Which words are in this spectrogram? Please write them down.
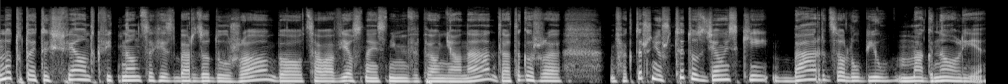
No tutaj tych świąt kwitnących jest bardzo dużo, bo cała wiosna jest nimi wypełniona, dlatego że faktycznie już Tytus Dzioński bardzo lubił magnolie.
